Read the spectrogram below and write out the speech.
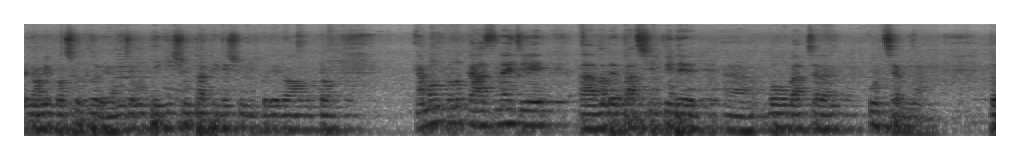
আমি অনেক বছর ধরে, আমি যখন দেখি সুতা থেকে শুরু করে রং টং, এমন কোনো কাজ নাই যে আমাদের তাঁত শিল্পীদের বউ বাচ্চারা করছেন না। তো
